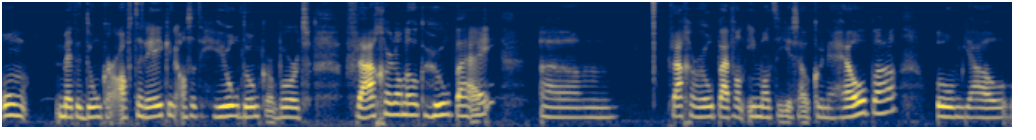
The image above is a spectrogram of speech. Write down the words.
om met het donker af te rekenen. Als het heel donker wordt, vraag er dan ook hulp bij. Um, vraag er hulp bij van iemand die je zou kunnen helpen om jou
